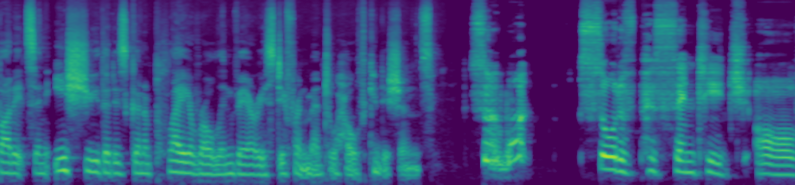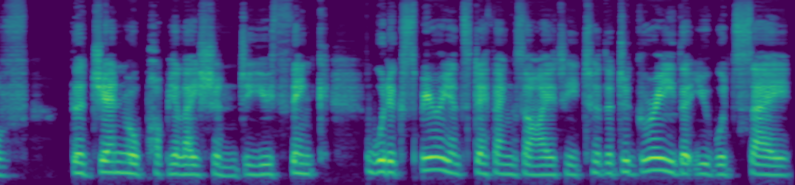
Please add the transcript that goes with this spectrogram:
but it's an issue that is going to play a role in various different mental health conditions. So, what sort of percentage of the general population do you think would experience death anxiety to the degree that you would say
